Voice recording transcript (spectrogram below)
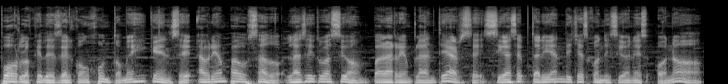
por lo que desde el conjunto mexiquense habrían pausado la situación para replantearse si aceptarían dichas condiciones o no.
